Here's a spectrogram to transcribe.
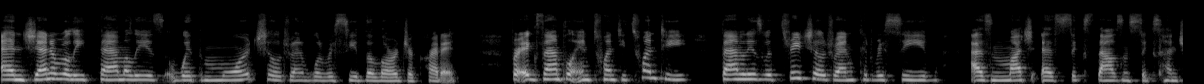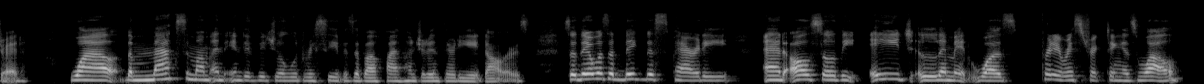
And generally, families with more children will receive the larger credit. For example, in 2020, families with three children could receive as much as 6,600, while the maximum an individual would receive is about $538. So there was a big disparity. And also the age limit was pretty restricting as well.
